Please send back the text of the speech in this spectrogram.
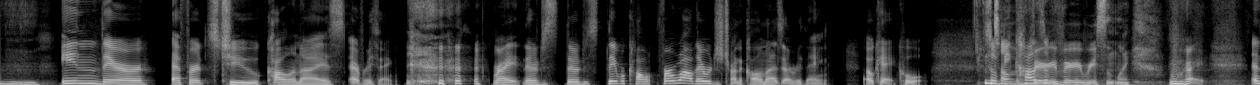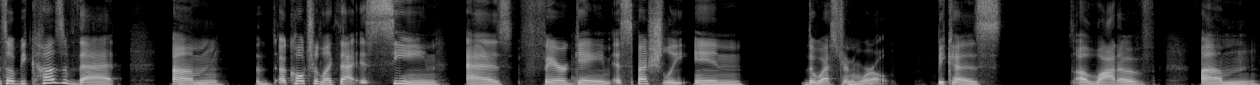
Mhm. in their efforts to colonize everything. right? They're just they're just they were col- for a while they were just trying to colonize everything. Okay, cool. So Until because very, of very recently. right. And so because of that um a culture like that is seen as fair game especially in the western world because a lot of um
